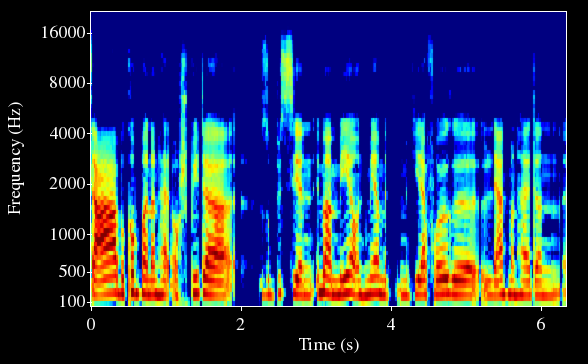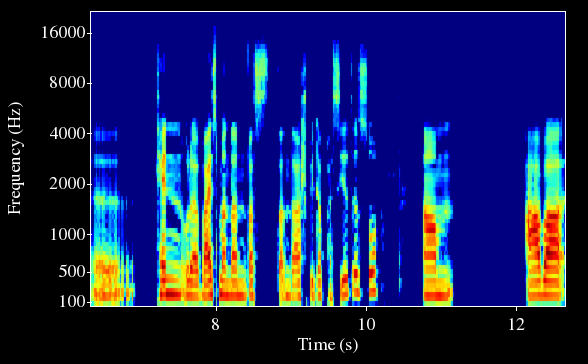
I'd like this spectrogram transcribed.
da bekommt man dann halt auch später so bisschen immer mehr und mehr mit mit jeder Folge lernt man halt dann, äh, kennen oder weiß man dann, was dann da später passiert ist so. Ähm, aber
